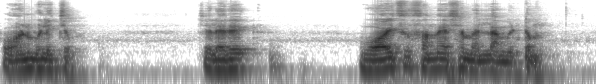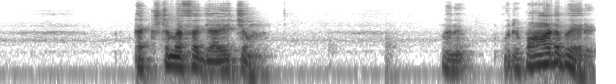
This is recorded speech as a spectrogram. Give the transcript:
ഫോൺ വിളിച്ചും ചിലർ വോയിസ് സന്ദേശമെല്ലാം വിട്ടും ടെക്സ്റ്റ് മെസ്സേജ് അയച്ചും അങ്ങനെ ഒരുപാട് പേര്.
